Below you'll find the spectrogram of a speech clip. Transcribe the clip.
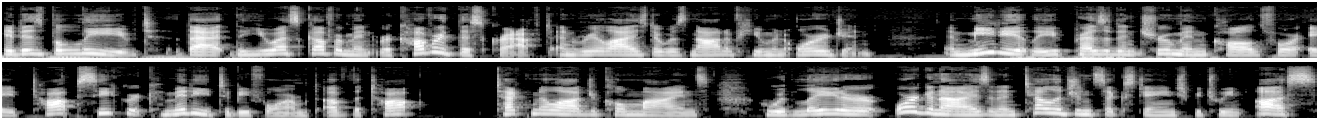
It is believed that the U.S. government recovered this craft and realized it was not of human origin. Immediately, President Truman called for a top secret committee to be formed of the top technological minds who would later organize an intelligence exchange between us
